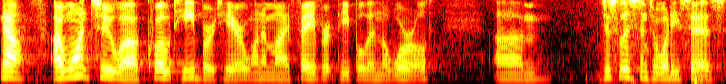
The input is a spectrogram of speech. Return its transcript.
Now, I want to uh, quote Hiebert here, one of my favorite people in the world. Um, just listen to what he says.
